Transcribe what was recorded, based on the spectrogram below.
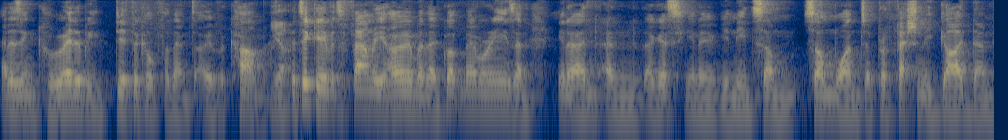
that is incredibly difficult for them to overcome. Yeah. Particularly if it's a family home and they've got memories and you know and, and I guess you know you need some someone to professionally guide them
